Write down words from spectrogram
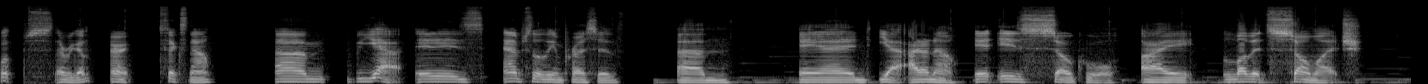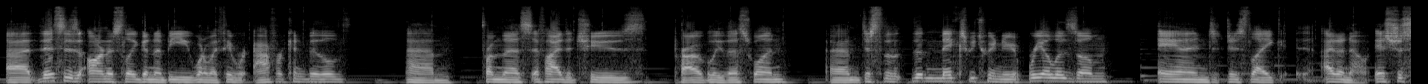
Whoops, there we go. Alright, six now. Um, but yeah, it is absolutely impressive. Um, and yeah, I don't know. It is so cool. I love it so much. Uh, this is honestly gonna be one of my favorite African builds. Um, from this, if I had to choose, probably this one. Um, just the, the mix between realism and just like, I don't know, it's just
